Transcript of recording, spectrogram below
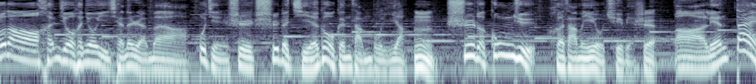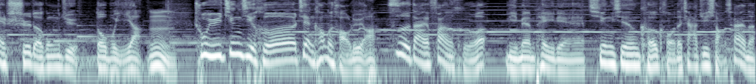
说到很久很久以前的人们啊，不仅是吃的结构跟咱们不一样，嗯，吃的工具和咱们也有区别，是，啊，连带吃的工具都不一样。嗯，出于经济和健康的考虑啊，自带饭盒，里面配一点清新可口的家居小菜呢，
